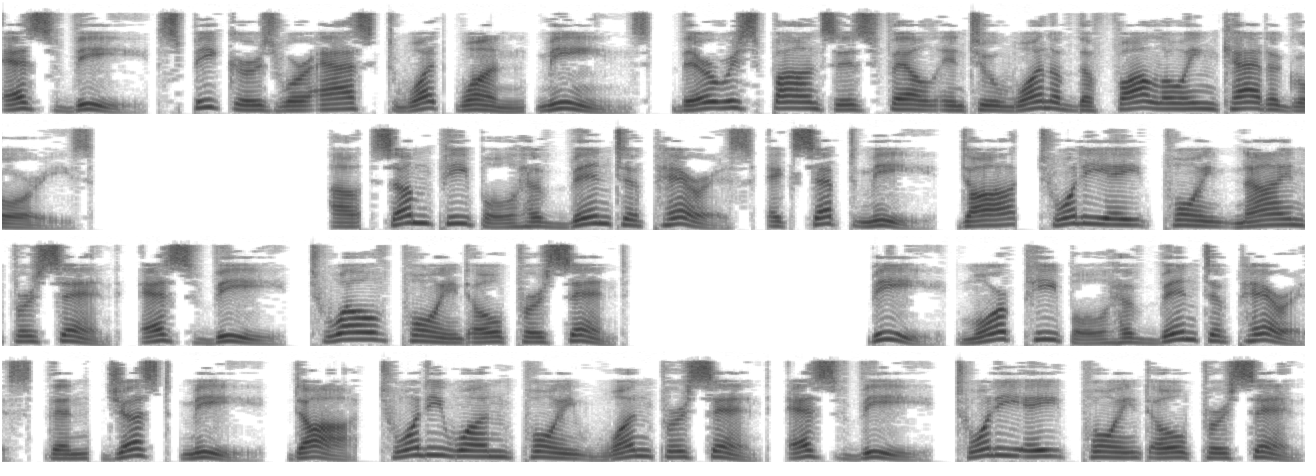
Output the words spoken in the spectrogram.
sv speakers were asked what one means, their responses fell into one of the following categories. A some people have been to Paris except me, da 28.9%, sv 12.0%. B. More people have been to Paris than just me, DA 21.1%, SV 28.0%.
